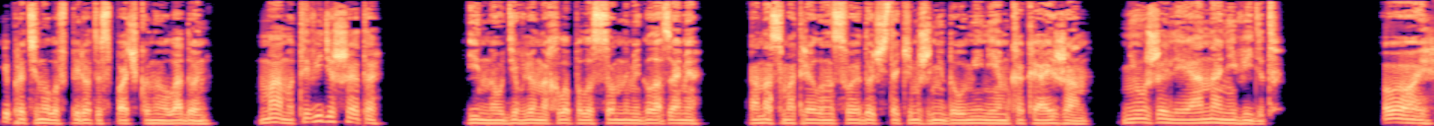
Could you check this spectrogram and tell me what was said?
и протянула вперед испачканную ладонь. «Мама, ты видишь это?» Инна удивленно хлопала сонными глазами. Она смотрела на свою дочь с таким же недоумением, как и Айжан. Неужели и она не видит? «Ой!»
